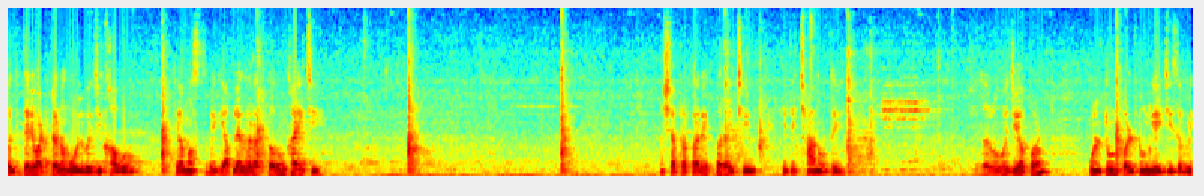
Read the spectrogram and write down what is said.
कधीतरी वाटतं ना गोल भजी खावं. तेव्हा मस्तपैकी आपल्या घरात करून खायची. अशा प्रकारे करायची. किती छान होते. सर्व भजी आपण उलटून पलटून घ्यायची सगळी.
